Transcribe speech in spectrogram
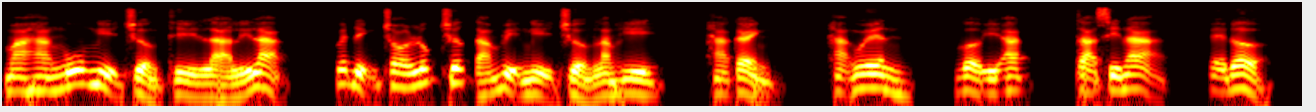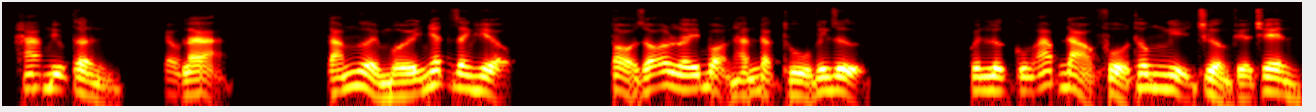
Mà hàng ngũ nghị trưởng thì là lý lạc, quyết định cho lúc trước tám vị nghị trưởng lam hy, Hà cảnh, hạ nguyên giat tạ sina eder, hạ newton, kẹo lạ tám người mới nhất danh hiệu. Tỏ rõ lấy bọn hắn đặc thù vinh dự. Quyền lực cũng áp đảo phổ thông nghị trưởng phía trên.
